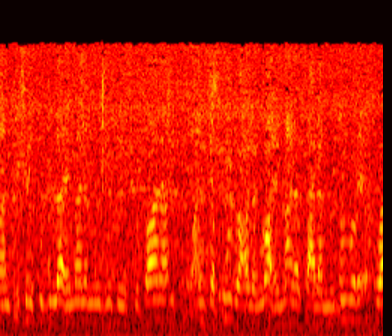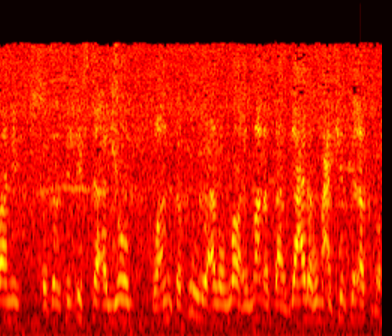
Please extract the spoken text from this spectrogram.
وأن تشركوا بالله ما لم يجد به سلطانا وأن تقولوا على الله ما لا تعلمون انظر إخواني كثره الإفتاء اليوم وأن تقولوا على الله ما لا تعلمون جعله مع الشرك الأكبر.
